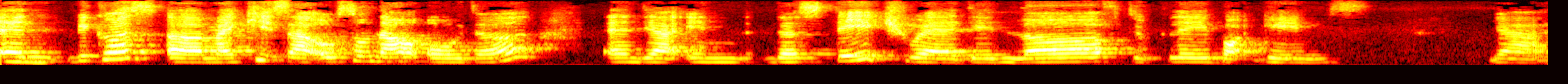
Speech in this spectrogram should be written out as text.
and because uh, my kids are also now older, and they are in the stage where they love to play board games. yeah,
